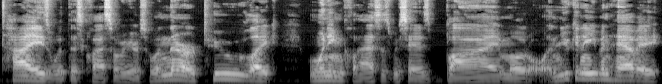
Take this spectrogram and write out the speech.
ties with this class over here. So when there are two like winning classes, we say is bimodal. And you can even have a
